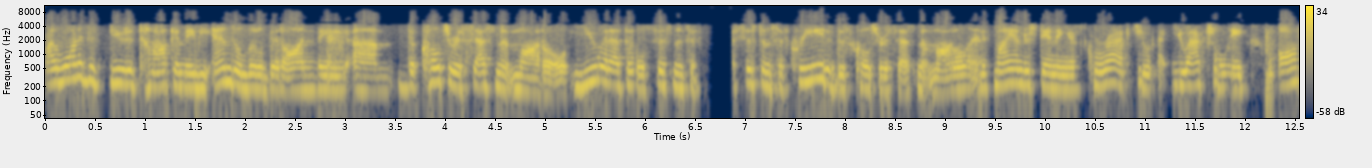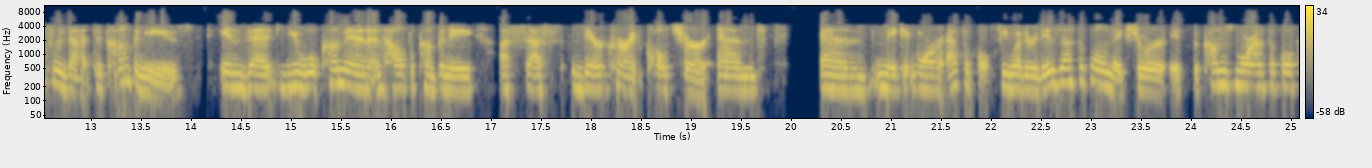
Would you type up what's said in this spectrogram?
I wanted you to talk and maybe end a little bit on the um, the culture assessment model. You at Ethical Systems have systems have created this culture assessment model, and if my understanding is correct, you, you actually offer that to companies in that you will come in and help a company assess their current culture and and make it more ethical. See whether it is ethical, make sure it becomes more ethical.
